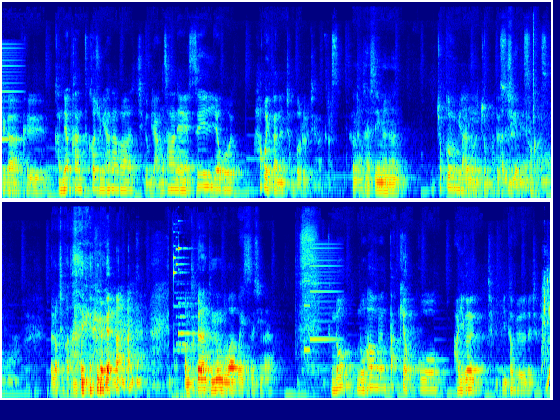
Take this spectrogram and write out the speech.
제가 그 강력한 특허 중에 하나가 지금 양산에 쓰이려고 하고 있다는 정보를 제가 들었습니다. 그럼 영상에 쓰이면은 조금이라도 많이 좀 받을 수는 받으시겠네요. 있을 것 같습니다. 어, 연락처 받아야겠는데. 그럼 특별한 등록 노하우가 있으신가요? 등록 노하우는 딱히 없고 아 이거는 참 인터뷰를 잠시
